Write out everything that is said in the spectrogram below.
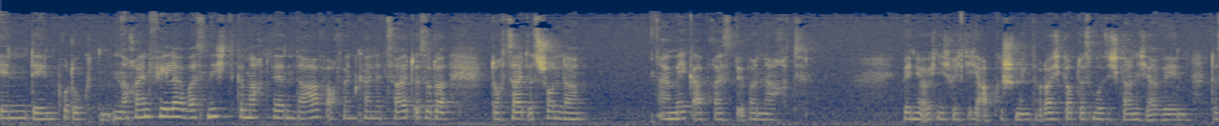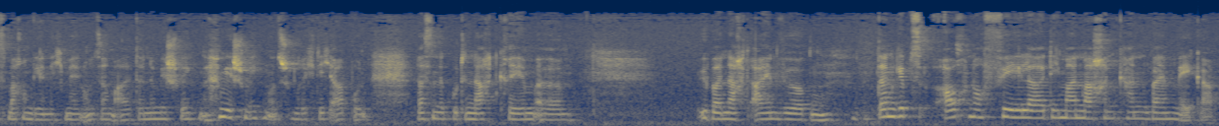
in den Produkten. Noch ein Fehler, was nicht gemacht werden darf, auch wenn keine Zeit ist oder doch Zeit ist schon da. Make-up-Rest über Nacht, wenn ihr euch nicht richtig abgeschminkt habt. Aber ich glaube, das muss ich gar nicht erwähnen. Das machen wir nicht mehr in unserem Alter. Ne? Wir, schminken, wir schminken uns schon richtig ab und lassen eine gute Nachtcreme äh, über Nacht einwirken. Dann gibt es auch noch Fehler, die man machen kann beim Make-up.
